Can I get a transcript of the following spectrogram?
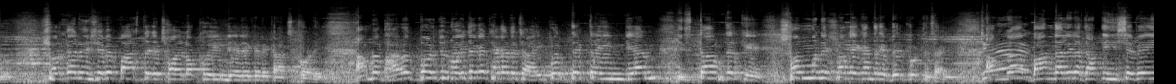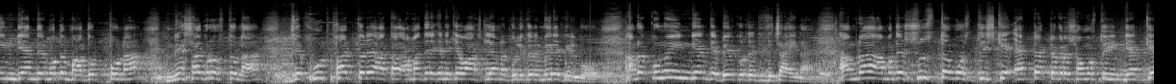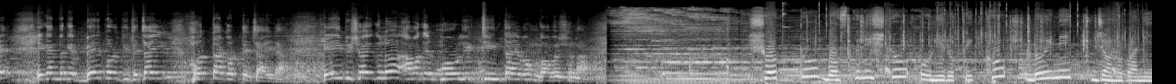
সরকারি হিসেবে পাঁচ থেকে ছয় লক্ষ ইন্ডিয়ান এখানে কাজ করে। আমরা ভারতবর্ষের ওই জায়গায় ঠেকাতে চাই প্রত্যেকটা ইন্ডিয়ান স্টাফদেরকে সম্মানের সঙ্গে এখান থেকে বের করতে চাই। আমরা বাঙালিরা জাতি হিসেবে ইন্ডিয়ানদের মতো মাদপ্য না নেশাগ্রস্ত না যে ফুটফাট করে আমাদের এখানে কেউ আসলে আমরা গুলি করে মেরে ফেলব। আমরা কোনো ইন্ডিয়ানকে বের করতে দিতে চাই না। আমরা আমাদের সুস্থ মস্তিষ্কে একটা একটা করে সমস্ত ইন্ডিয়ানকে এখান থেকে বের করে দিতে চাই, হত্যা করতে চাই না। এই বিষয়গুলো আমাদের মৌলিক চিন্তা এবং গবেষণা। সত্য, বস্তুনিষ্ঠ ও নিরপেক্ষ দৈনিক জনবাণী।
